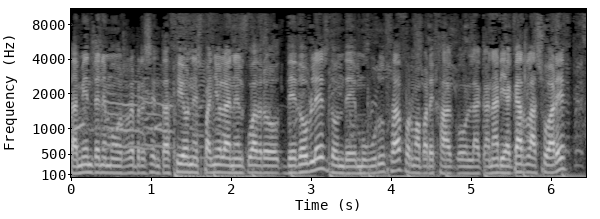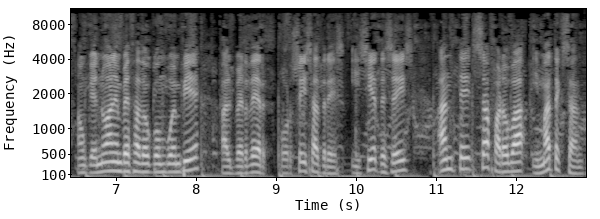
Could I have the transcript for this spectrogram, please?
También tenemos representación española en el cuadro de dobles donde Muguruza forma pareja con la canaria Carla Suárez, aunque no han empezado con buen pie al perder por 6-3 y 7-6 ante Safarova y Matexan.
